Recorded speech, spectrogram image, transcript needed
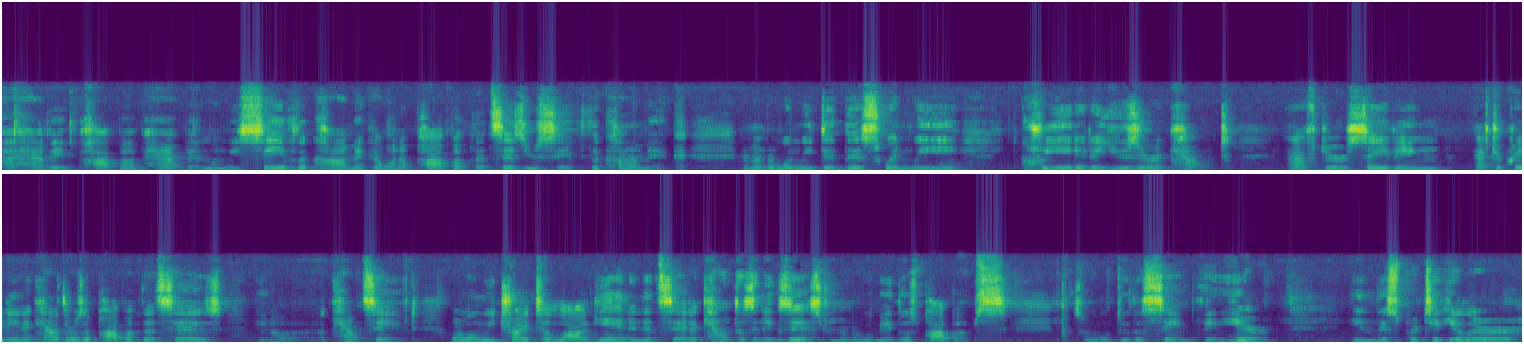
uh, have a pop-up happen. When we save the comic, I want a pop-up that says you saved the comic. Remember when we did this when we created a user account. After saving, after creating an account, there was a pop-up that says, you know, account saved. Or when we tried to log in and it said account doesn't exist. Remember we made those pop-ups. So we will do the same thing here. In this particular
